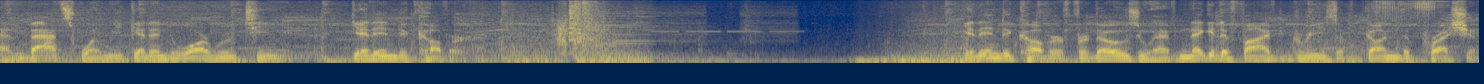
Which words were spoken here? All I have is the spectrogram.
And that's when we get into our routine. Get into cover. Get into cover for those who have negative 5 degrees of gun depression.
